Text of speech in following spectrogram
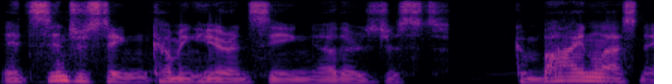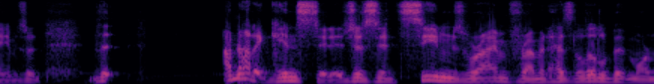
It's interesting coming here and seeing others just combine last names. The, I'm not against it. It's just it seems where I'm from, it has a little bit more,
